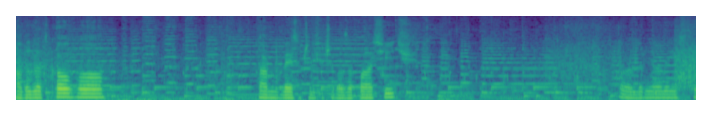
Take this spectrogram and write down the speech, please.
A dodatkowo Army Base oczywiście trzeba zapłacić. Holender nie ma miejsca.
